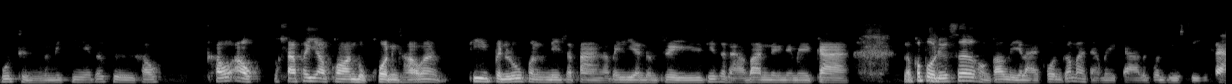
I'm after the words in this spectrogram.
พูดถึงเมื่อกี้ก็คือเขาเขาเอาทรัพยากรบุคคลเขาอะที่เป็นลูกคนมีสตางค์อะไปเรียนดนตรีที่สถาบันหนึ่งในอเมริกา แล้วก็โปรดิวเซอร์ของเกาหลีหลายคนก็มาจากอเมริกาเป็นคนผิวสีแต่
